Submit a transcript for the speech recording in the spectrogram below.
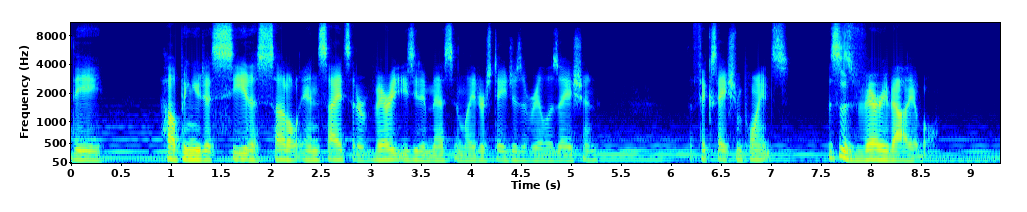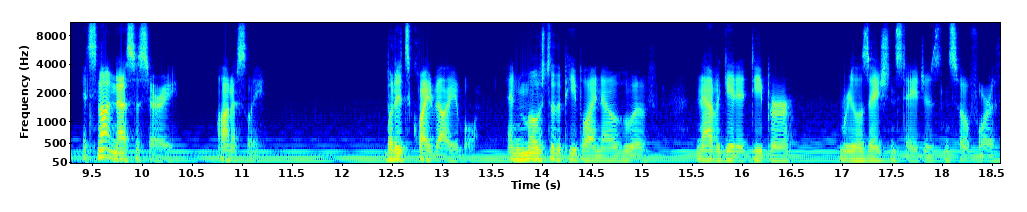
the helping you to see the subtle insights that are very easy to miss in later stages of realization, the fixation points. This is very valuable. It's not necessary, honestly, but it's quite valuable. And most of the people I know who have navigated deeper realization stages and so forth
